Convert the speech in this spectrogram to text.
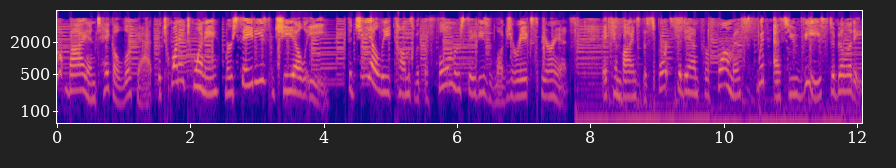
Stop by and take a look at the 2020 Mercedes GLE. The GLE comes with the full Mercedes luxury experience. It combines the sports sedan performance with SUV stability.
